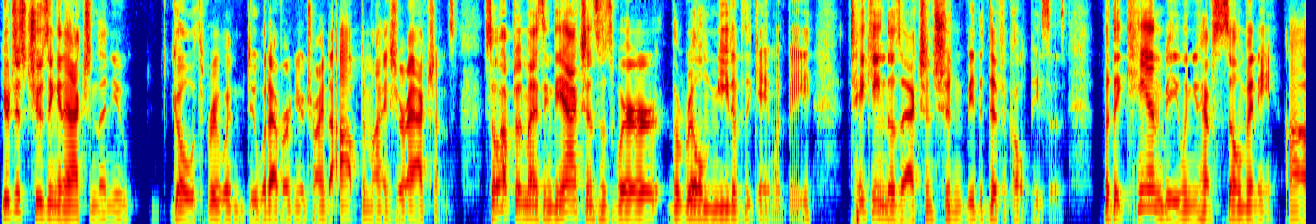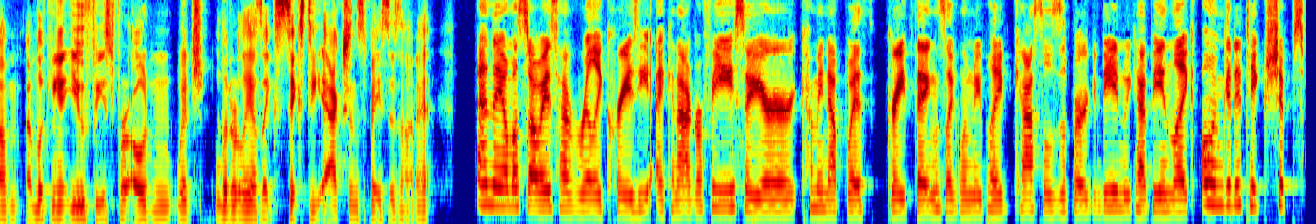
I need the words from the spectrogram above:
you're just choosing an action, then you go through and do whatever, and you're trying to optimize your actions. So optimizing the actions is where the real meat of the game would be. Taking those actions shouldn't be the difficult pieces, but they can be when you have so many. Um, I'm looking at you feast for Odin, which literally has like 60 action spaces on it. And they almost always have really crazy iconography. So you're coming up with great things. Like when we played Castles of Burgundy and we kept being like, oh, I'm going to take ships.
